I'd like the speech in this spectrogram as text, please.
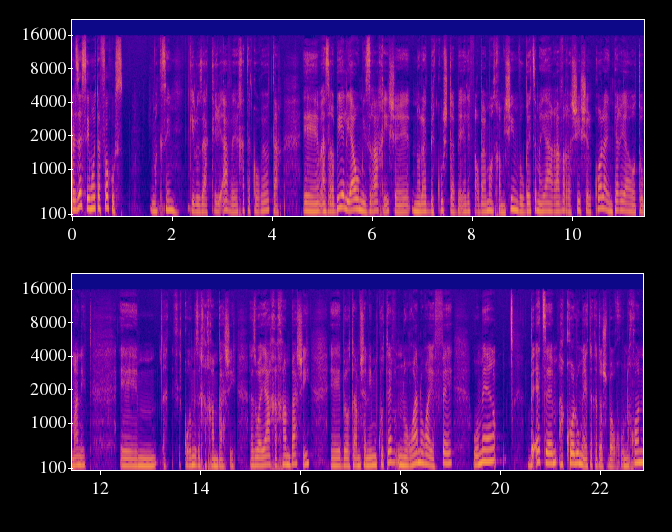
על זה שימו את הפוקוס. מקסים, כאילו זה הקריאה ואיך אתה קורא אותה. אז רבי אליהו מזרחי, שנולד בקושטא ב-1450, והוא בעצם היה הרב הראשי של כל האימפריה העות'מאנית, קוראים לזה חכם בשי. אז הוא היה חכם בשי באותם שנים, הוא כותב נורא נורא יפה, הוא אומר, בעצם הכל הוא מאת הקדוש ברוך הוא, נכון?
